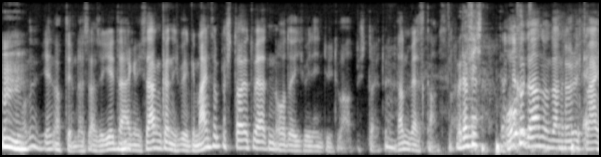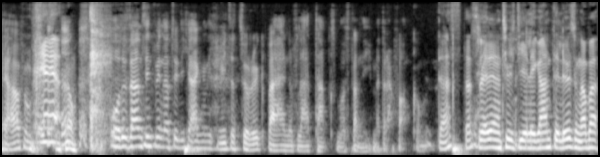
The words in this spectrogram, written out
Mhm. Oder? Je nachdem, dass also jeder mhm. eigentlich sagen kann, ich will gemeinsam besteuert werden oder ich will individual besteuert werden. Dann wäre es ganz neu. Aber darf ich, darf oder dann, und dann höre ich gleich auf. Ja, ja. Oder dann sind wir natürlich eigentlich wieder zurück bei einer Flat Tax, wo es dann nicht mehr drauf ankommt. Das, das wäre natürlich die elegante Lösung. Aber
